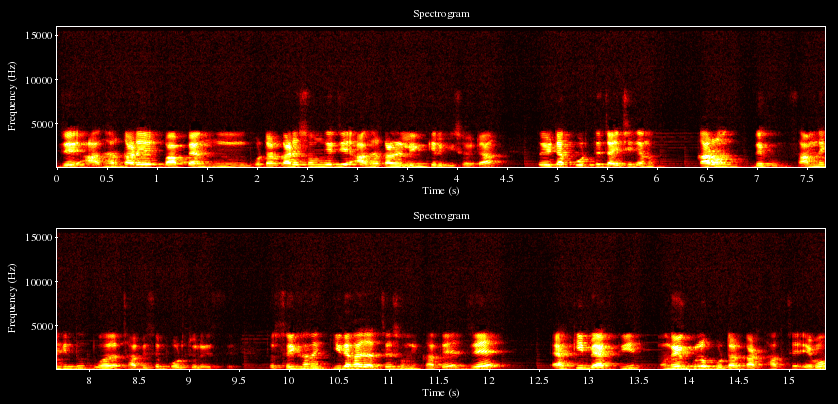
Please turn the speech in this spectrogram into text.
যে আধার কার্ডে বা প্যান ভোটার কার্ডের সঙ্গে যে আধার কার্ডের লিঙ্কের বিষয়টা, তো এটা করতে চাইছি কেন? কারণ দেখুন, সামনে কিন্তু দু হাজার ছাব্বিশে ভোট চলে এসছে। তো সেইখানে কি দেখা যাচ্ছে সমীক্ষাতে যে একই ব্যক্তির অনেকগুলো ভোটার কার্ড থাকছে এবং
